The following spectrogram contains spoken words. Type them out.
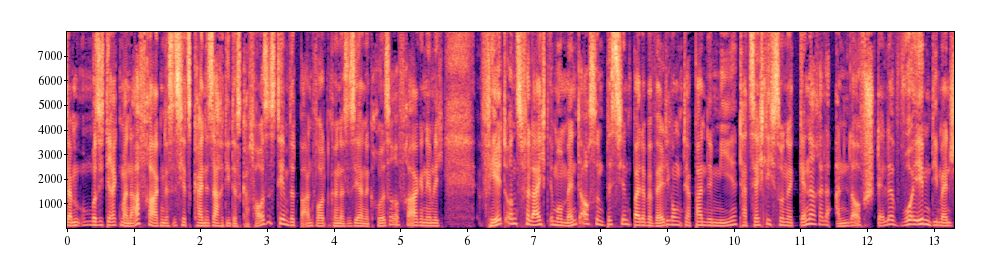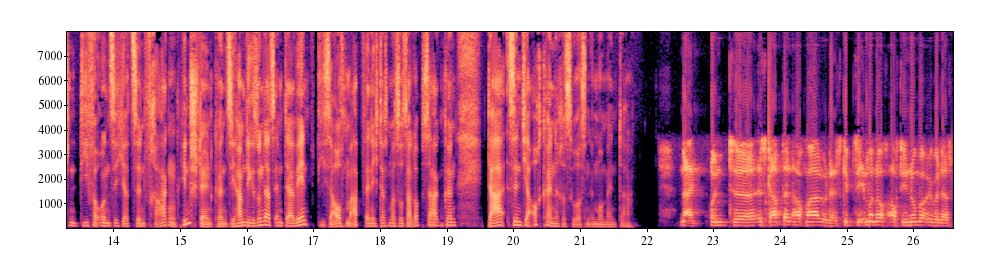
Da muss ich direkt mal nachfragen, das ist jetzt keine Sache, die das KV-System wird beantworten können, das ist eher eine größere Frage, nämlich fehlt uns vielleicht im Moment auch so ein bisschen bei der Bewältigung der Pandemie tatsächlich so eine generelle Anlaufstelle, wo eben die Menschen, die verunsichert sind, Fragen hinstellen können. Sie haben die Gesundheitsämter erwähnt, die saufen ab, wenn ich das mal so salopp sagen kann. Da sind ja auch keine Ressourcen im Moment da. Nein, und äh, es gab dann auch mal, oder es gibt sie immer noch, auch die Nummer über das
